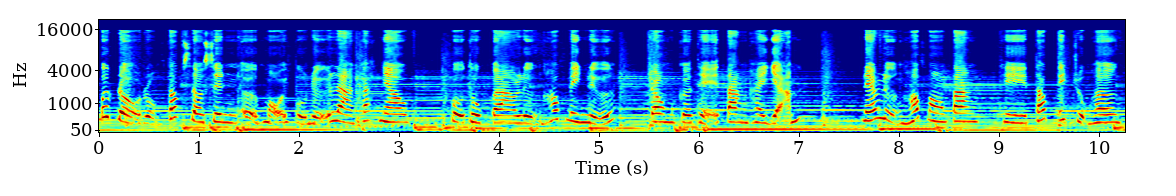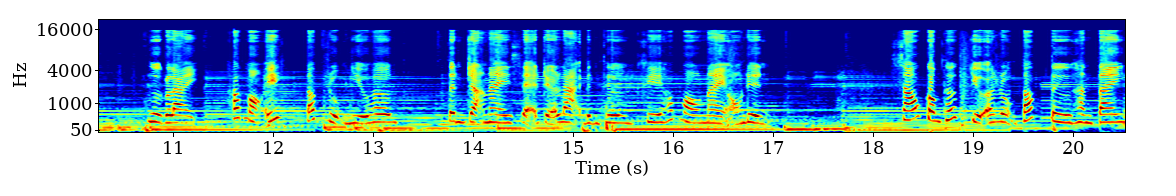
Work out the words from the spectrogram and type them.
Mức độ rụng tóc sau sinh ở mỗi phụ nữ là khác nhau, phụ thuộc vào lượng hormone nữ trong cơ thể tăng hay giảm. Nếu lượng hormone tăng thì tóc ít rụng hơn. Ngược lại, hormone ít, tóc rụng nhiều hơn. Tình trạng này sẽ trở lại bình thường khi hormone này ổn định. 6 công thức chữa rụng tóc từ hành tây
